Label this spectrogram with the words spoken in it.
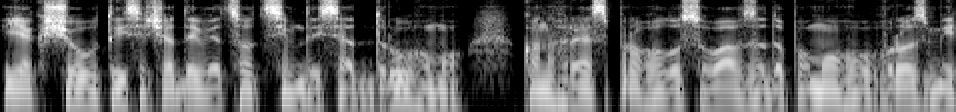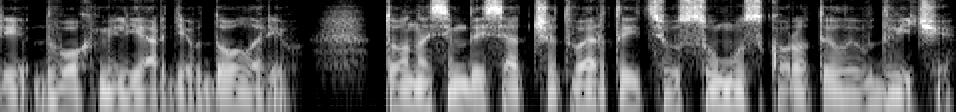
Якщо у 1972-му Конгрес проголосував за допомогу в розмірі 2 мільярдів доларів, то на 74-й цю суму скоротили вдвічі.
